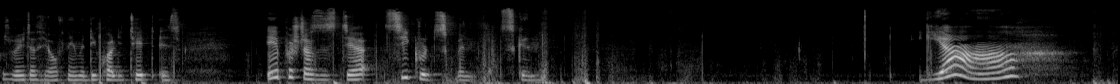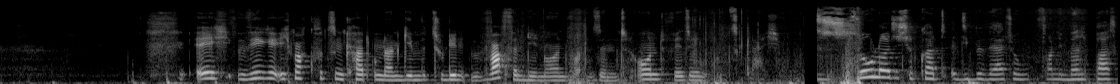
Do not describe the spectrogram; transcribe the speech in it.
Also wenn ich das hier aufnehme, die Qualität ist episch. Das ist der Secret Skin. Skin. Ja. Ich wege, ich mache kurz einen Cut und dann gehen wir zu den Waffen, die neu sind. Und wir sehen uns gleich. So Leute, ich habe gerade die Bewertung von dem Battle Pass.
